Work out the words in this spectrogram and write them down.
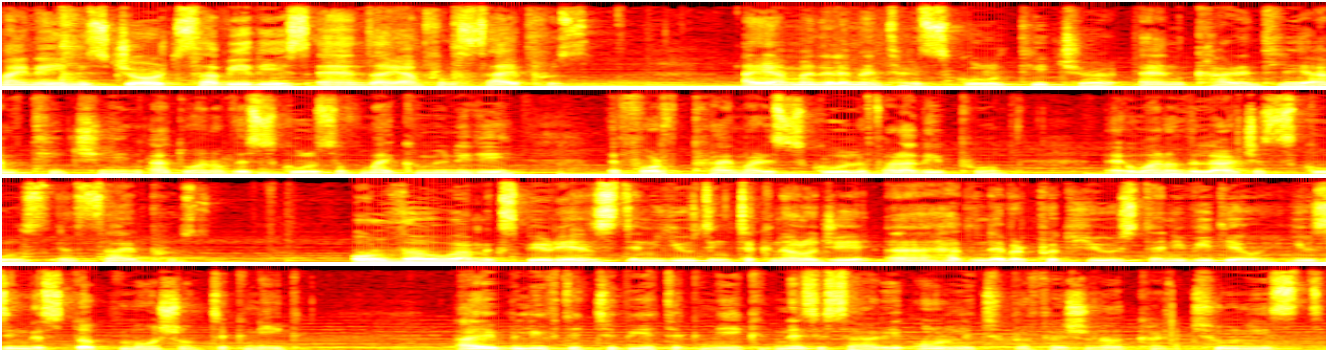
My name is George Savidis and I am from Cyprus. I am an elementary school teacher and currently I'm teaching at one of the schools of my community, the 4th Primary School of Aradippou, uh, one of the largest schools in Cyprus. Although I'm experienced in using technology, I had never produced any video using the stop motion technique. I believed it to be a technique necessary only to professional cartoonists.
